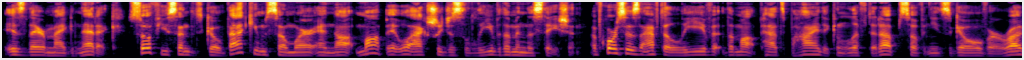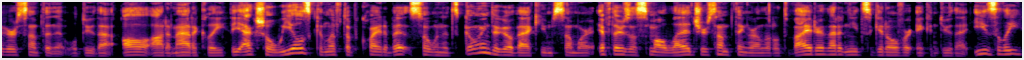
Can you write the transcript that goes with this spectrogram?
is they're magnetic. So if you send it to go vacuum somewhere and not mop, it will actually just leave them in the station. Of course, it doesn't have to leave the mop pads behind, it can lift it up, so if it needs to go over a rug or something, it will do that all automatically. The actual wheels can lift up quite a bit, so when it's going to go vacuum somewhere, if there's a small ledge or something or a little divider that it needs to get over, it can do that easily.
